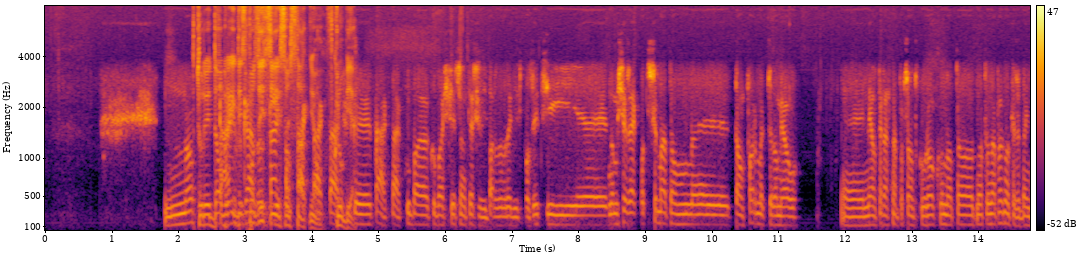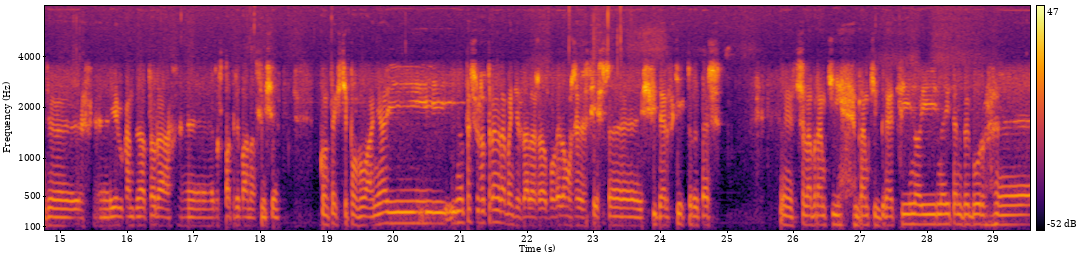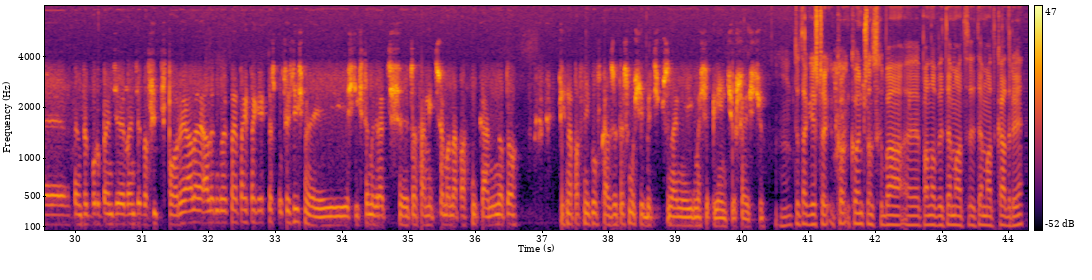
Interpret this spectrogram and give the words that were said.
No, Który dobrej zgadza- dyspozycji jest ostatnio w klubie. e, Tak, tak. Kuba, Kuba Świeczan też jest w bardzo dobrej dyspozycji. E, No myślę, że jak podtrzyma tą, e, tą formę, którą miał miał teraz na początku roku, no to, no to na pewno też będzie jego kandydatura rozpatrywana w sensie w kontekście powołania i, i no też już od trenera będzie zależało, bo wiadomo, że jest jeszcze Świderski, który też strzela bramki, bramki w Grecji, no i, no i ten wybór e, ten wybór będzie, będzie dosyć spory, ale, ale no, tak, tak, tak jak też podkreśliliśmy, i jeśli chcemy grać e, czasami trzema napastnikami, no to tych napastników w kadrze też musi być przynajmniej myślę pięciu, sześciu. Mhm. To tak jeszcze ko- kończąc chyba e, panowy temat, temat kadry, e,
